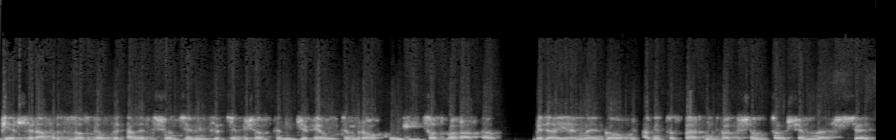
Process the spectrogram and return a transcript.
Pierwszy raport został wydany w 1999 roku i co dwa lata wydajemy go, a więc ostatni 2018.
